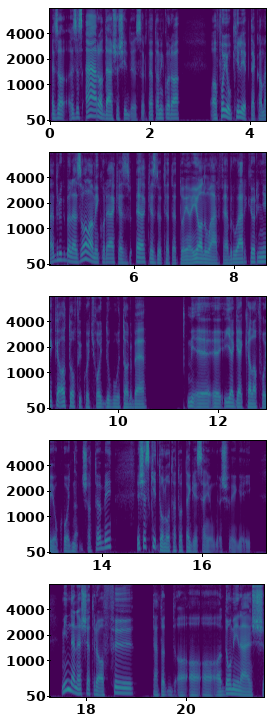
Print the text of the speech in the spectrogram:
ez, a, ez az áradásos időszak, tehát amikor a, a folyók kiléptek a medrükből, ez valamikor elkezd, elkezdődhetett olyan január-február környéke, attól függ, hogy hogy dugultak be jegekkel a folyók, hogy nem, stb. És ez kitolódhatott egészen június végéig. Minden esetre a fő, tehát a, a, a, a domináns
